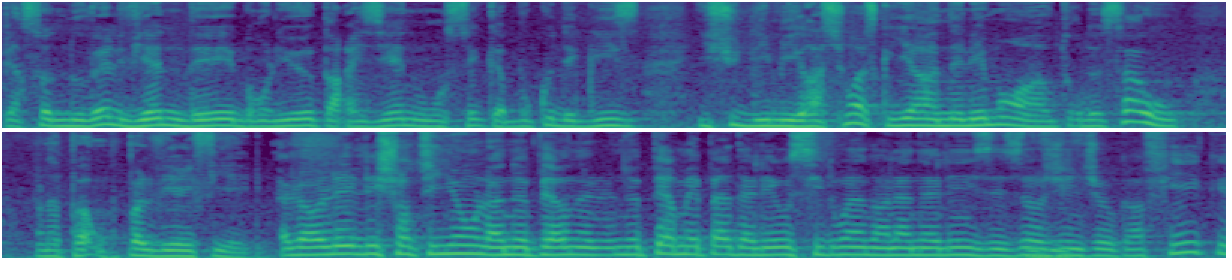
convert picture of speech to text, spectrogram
personnes nouvelles viennent des banlieues parisiennes où on sait qu'il y a beaucoup d'églises issues de l'immigration? Est-ce qu'il y a un élément autour de ça ou on ne peut pas le vérifier? Alors l'échantillon là ne, ne, permet pas d'aller aussi loin dans l'analyse des origines mhm. géographiques,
